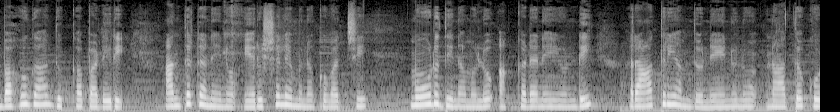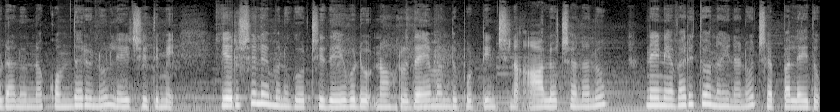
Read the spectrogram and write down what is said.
బహుగా దుఃఖపడిరి. అంతట నేను ఎరుషలేమునకు వచ్చి మూడు దినములు అక్కడనే ఉండి రాత్రి అందు నేనును నాతో కూడానున్న కొందరును లేచితిమి. ఎరుషలేమును గూర్చి దేవుడు నా హృదయమందు పుట్టించిన ఆలోచనను నేనెవరితోనైనను చెప్పలేదు.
